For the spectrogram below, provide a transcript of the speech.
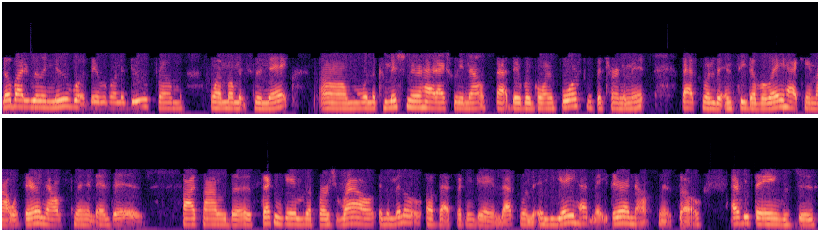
nobody really knew what they were going to do from one moment to the next. Um, when the commissioner had actually announced that they were going forth with the tournament, that's when the NCAA had came out with their announcement and then by time of the second game of the first round, in the middle of that second game, that's when the NBA had made their announcement. So everything was just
